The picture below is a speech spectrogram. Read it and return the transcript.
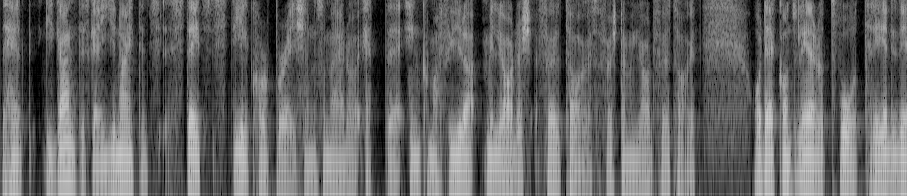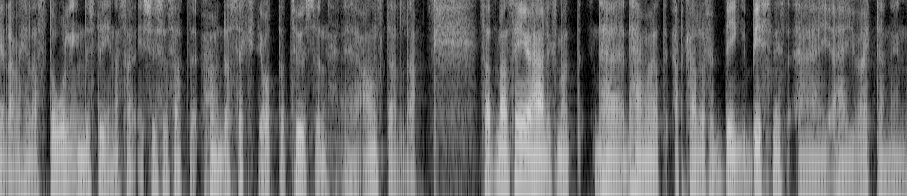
det helt gigantiska United States Steel Corporation som är då ett eh, 1,4 miljarders företag, alltså första miljardföretaget. Och det kontrollerar då två tredjedelar av hela stålindustrin, alltså sysselsatte 168 000 eh, anställda. Så att man ser ju här liksom att det här, det här med att, att kalla det för big business är, är ju verkligen en,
